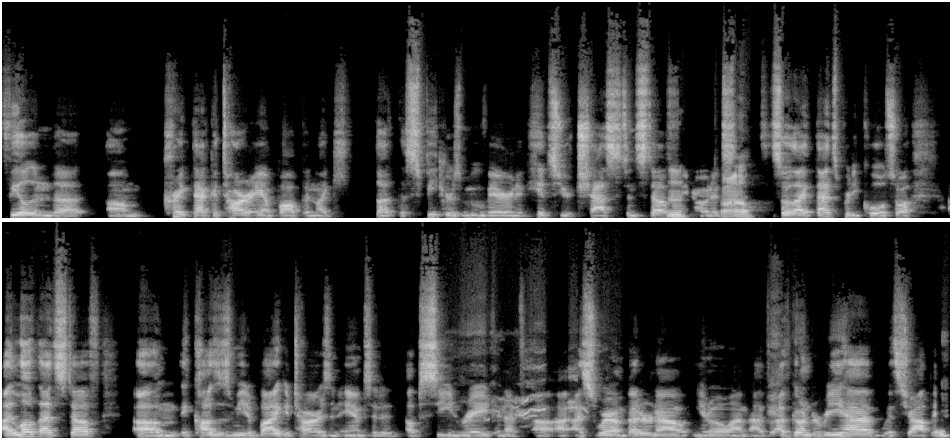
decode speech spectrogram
feeling the um, crank that guitar amp up and like the, the speakers move air and it hits your chest and stuff. Mm. You know, and it's wow. so like that's pretty cool. So I love that stuff. Um, it causes me to buy guitars and amps at an obscene rate, and I've, uh, I swear I'm better now. You know, i have I've gone to rehab with shopping,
